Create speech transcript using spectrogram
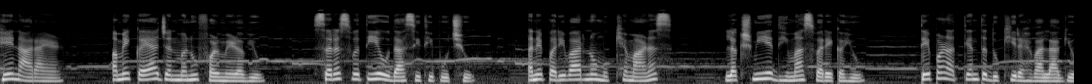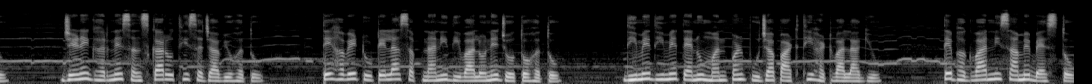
હે નારાયણ, અમે કયા જન્મનું ફળ મેળવ્યું? સરસ્વતીએ ઉદાસીથી પૂછ્યું, અને પરિવારનો મુખ્ય માણસ? લક્ષ્મીએ ધીમા સ્વરે કહ્યું, તે પણ અત્યંત દુઃખી રહેવા લાગ્યો, જેણે ઘરને સંસ્કારોથી સજાવ્યું હતું. તે હવે તૂટેલા સપનાની દિવાલોને જોતો હતો. ધીમે ધીમે તેનું મન પણ પૂજાપાઠથી હટવા લાગ્યું. તે ભગવાનની સામે બેસતો,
